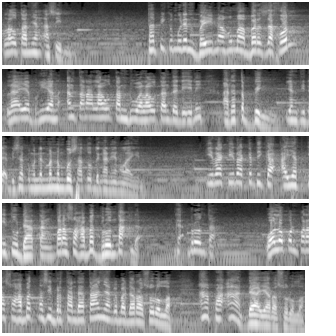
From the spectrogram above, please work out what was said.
lautan yang asin tapi kemudian bainahuma barzakhun layabghian antara lautan dua lautan tadi ini ada tebing yang tidak bisa kemudian menembus satu dengan yang lain. Kira-kira ketika ayat itu datang, para sahabat berontak enggak? Enggak berontak. Walaupun para sahabat masih bertanda tanya kepada Rasulullah, apa ada ya Rasulullah?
